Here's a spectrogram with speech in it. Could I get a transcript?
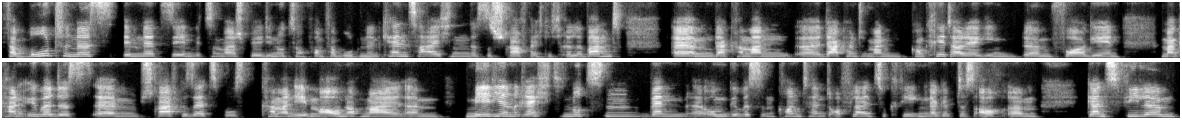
Verbotenes im Netz sehen, wie zum Beispiel die Nutzung von verbotenen Kennzeichen, das ist strafrechtlich relevant. Ähm, da kann man, äh, da könnte man konkreter dagegen ähm, vorgehen. Man kann über das ähm, Strafgesetzbuch kann man eben auch nochmal ähm, Medienrecht nutzen, wenn äh, um gewissen Content offline zu kriegen. Da gibt es auch ähm, ganz viele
